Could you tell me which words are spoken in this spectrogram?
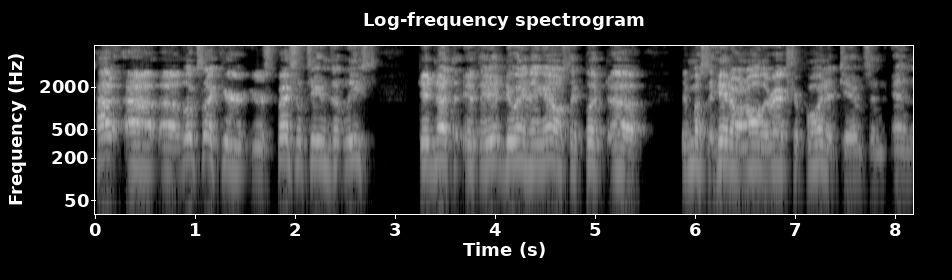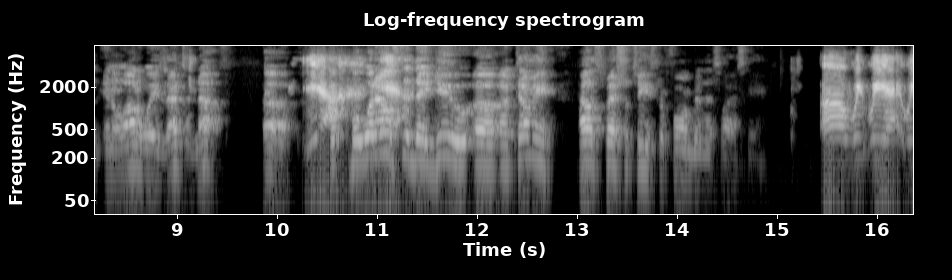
how uh, uh, looks like your your special teams at least did nothing. If they didn't do anything else, they put uh, they must have hit on all their extra point attempts, and, and in a lot of ways, that's enough. Uh, yeah. But, but what else yeah. did they do? Uh, uh, tell me how special teams performed in this last game. Uh, we we we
